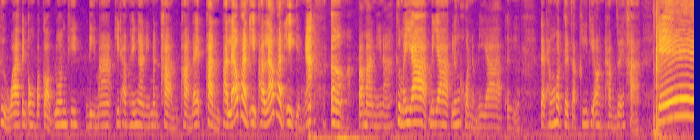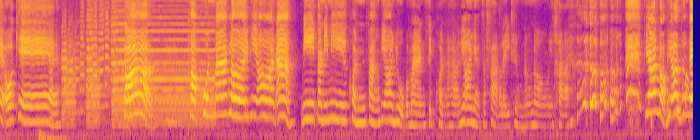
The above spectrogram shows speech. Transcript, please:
ถือว่าเป็นองค์ประกอบร่วมที่ดีมากที่ทำให้งานนี้มันผ่านผ่านได้ผ่านผ่านแล้วผ่านอีกผ่านแล้วผ่านอีกอย่างเงี้ยเออประมาณนี้นะ คือไม่ยากไม่ยากเรื่องคนอะไม่ยากเออแต่ทั้งหมดเกิดจากที่พี่ออนทำด้วยค่ะ เย้โอเค ก็ ขอบคุณมากเลยพี่ออนอะมีตอนนี้มีคนฟังพี่ออนอยู่ประมาณสิบคนนะคะ พี่ออนอยากจะฝากอะไรถึงน้องๆไหมคะ พี่ออนบอกพี่ออนเพิ่งได้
